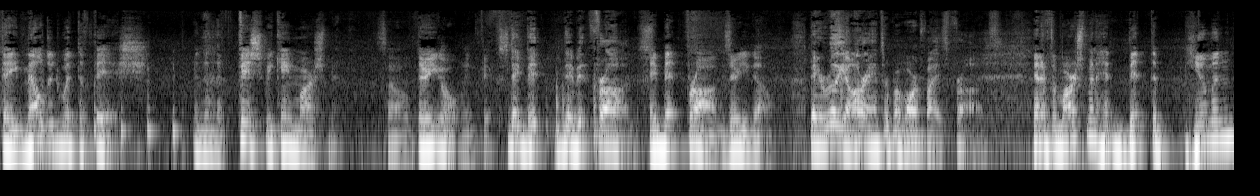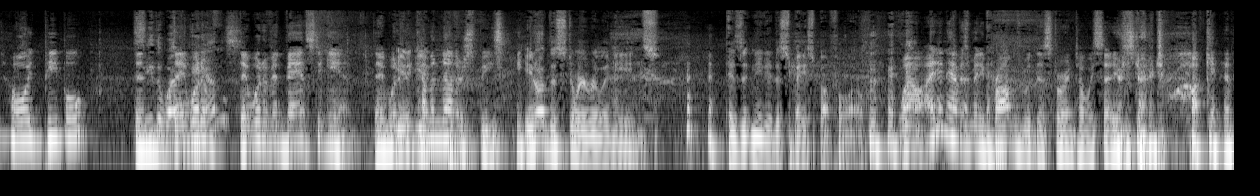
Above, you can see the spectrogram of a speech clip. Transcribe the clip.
they melded with the fish, and then the fish became marshmen. So there you go. It fixed. They bit. They bit frogs. They bit frogs. There you go. They really are anthropomorphized frogs. And if the Marshmen had bit the humanoid people, then See the they would have they would have advanced again. They would have You- become you- another species. You know what this story really needs? is it needed a space buffalo. wow, I didn't have as many problems with this story until we sat here and started talking it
